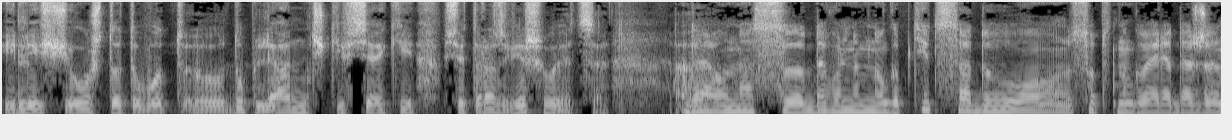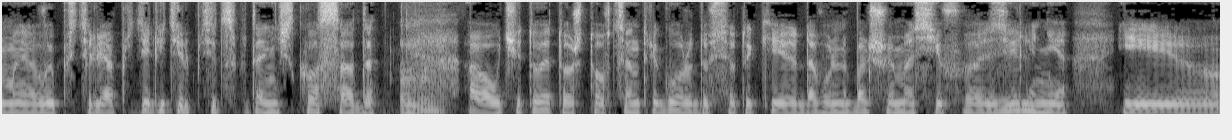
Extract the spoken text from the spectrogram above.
или еще что-то, вот э, дупляночки всякие, все это развешивается. Да, у нас довольно много птиц в саду. Собственно говоря, даже мы выпустили определитель птиц ботанического сада. Угу. А учитывая то, что в центре города все-таки довольно большой массив э, зелени и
